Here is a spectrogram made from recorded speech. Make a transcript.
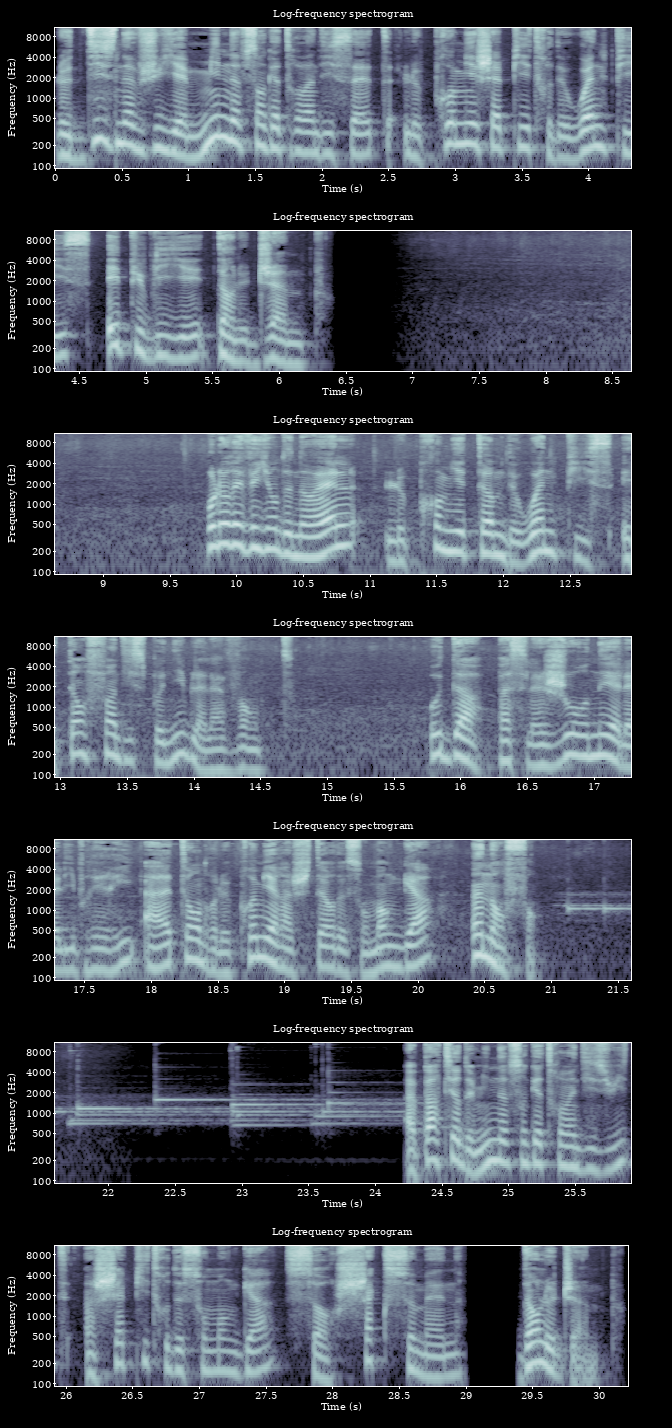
Le 19 juillet 1997, le premier chapitre de One Piece est publié dans le Jump. Pour le réveillon de Noël, le premier tome de One Piece est enfin disponible à la vente. Oda passe la journée à la librairie à attendre le premier acheteur de son manga, un enfant. À partir de 1998, un chapitre de son manga sort chaque semaine dans le Jump.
